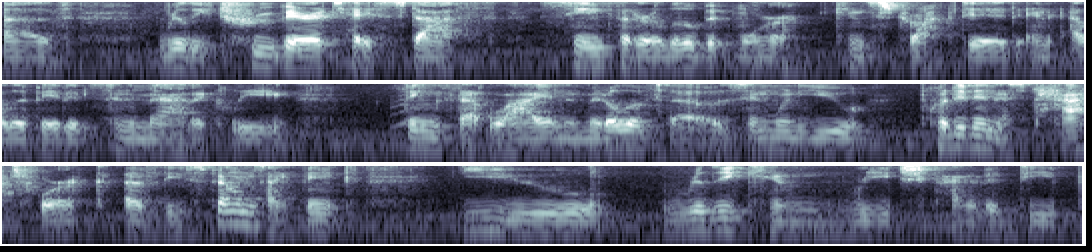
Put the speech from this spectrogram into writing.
of really true verite stuff, scenes that are a little bit more constructed and elevated cinematically, things that lie in the middle of those. And when you put it in this patchwork of these films, I think you really can reach kind of a deep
